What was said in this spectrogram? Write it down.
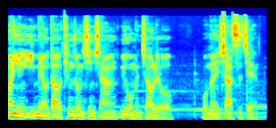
欢迎 email 到听众信箱与我们交流。我们下次见。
